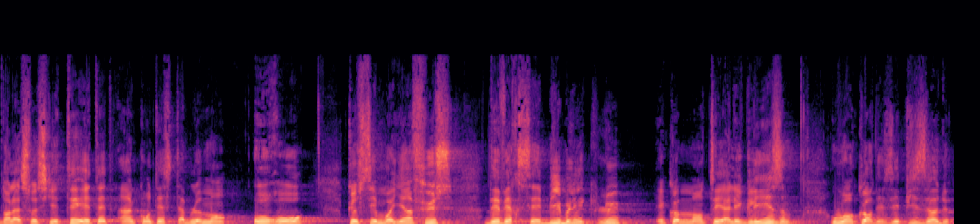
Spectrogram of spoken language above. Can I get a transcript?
dans la société étaient incontestablement oraux, que ces moyens fussent des versets bibliques lus et commentés à l'Église, ou encore des épisodes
